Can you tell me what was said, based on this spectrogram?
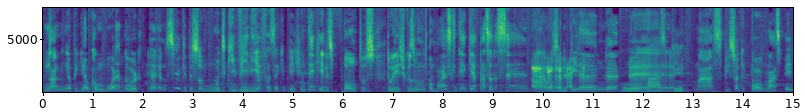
na minha opinião, como morador, é, eu não sei o que a pessoa muito que viria fazer aqui. Porque a gente não tem aqueles pontos turísticos. O o mais que tem aqui é a Praça da Sé, é o Museu do Ipiranga, O é, MASP MASP. Só que, pô, MASP,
